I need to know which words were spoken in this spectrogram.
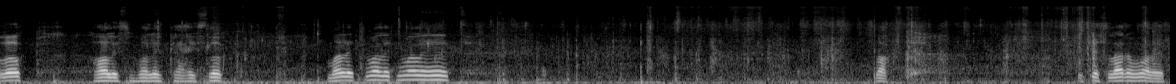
Look, all this mullet guys, look. Mullet, mullet, mullet. Look. We catch a lot of mullets.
